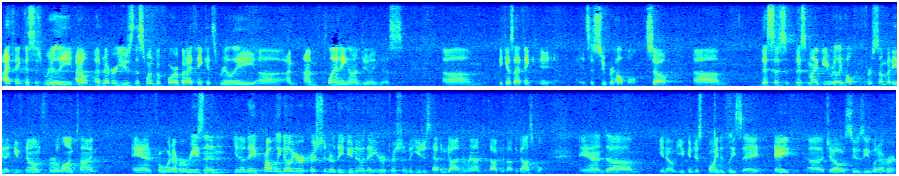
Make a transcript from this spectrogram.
I think this is really, I don't, I've never used this one before, but I think it's really, uh, I'm, I'm planning on doing this um, because I think it, it's super helpful. So um, this is this might be really helpful for somebody that you've known for a long time and for whatever reason, you know, they probably know you're a Christian or they do know that you're a Christian, but you just haven't gotten around to talking about the gospel. and um, you know you can just pointedly say, "Hey, uh, Joe, Susie, whatever."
